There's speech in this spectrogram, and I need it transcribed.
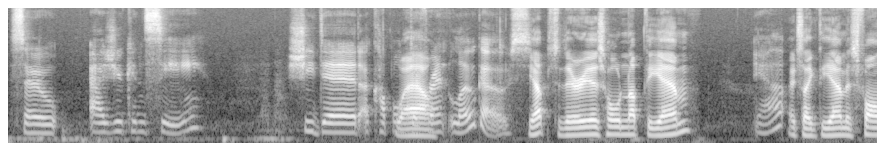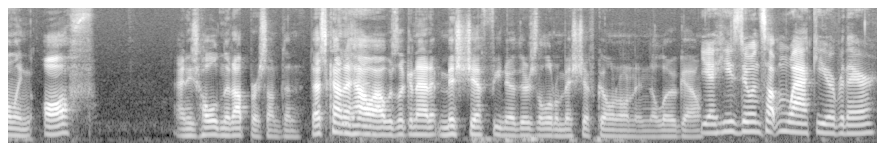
So, as you can see, she did a couple Wow. different logos. Yep, so there he is holding up the M. Yeah. It's like the M is falling off and he's holding it up or something. That's kind of how I was looking at it. Mischief, you know, there's a little mischief going on in the logo. Yeah, he's doing something wacky over there.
